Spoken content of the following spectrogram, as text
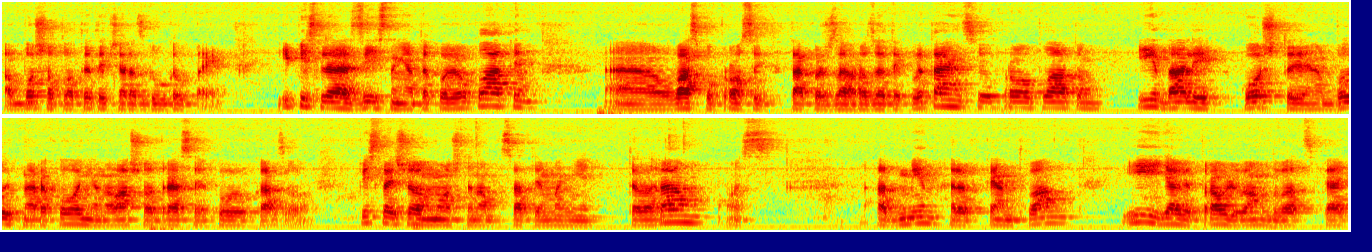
або ж оплатити через Google Pay. І після здійснення такої оплати е, вас попросить також загрузити квитанцію про оплату. І далі кошти будуть нараховані на вашу адресу, яку ви вказували. Після чого можете написати мені в Telegram, ось admin revkent1, і я відправлю вам 25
